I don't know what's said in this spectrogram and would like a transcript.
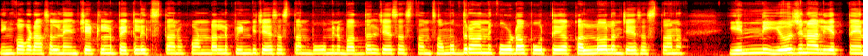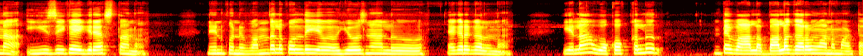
ఇంకొకటి అసలు నేను చెట్లను పెకిలిస్తాను కొండల్ని పిండి చేసేస్తాను భూమిని బద్దలు చేసేస్తాను సముద్రాన్ని కూడా పూర్తిగా కల్లోలం చేసేస్తాను ఎన్ని యోజనాలు ఎత్తైనా ఈజీగా ఎగిరేస్తాను. నేను కొన్ని వందల కొలది యో- యోజనాలు ఎగరగలను. ఇలా ఒక్కొక్కరు అంటే వాళ్ళ బలగర్వం అనమాట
